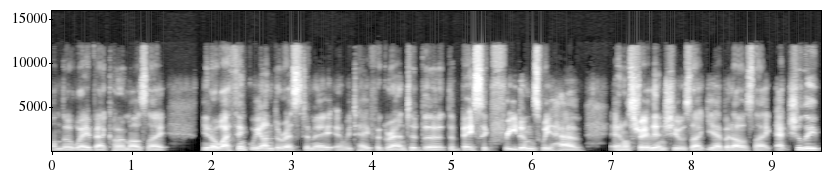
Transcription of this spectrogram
on the way back home, I was like, "You know, I think we underestimate and we take for granted the the basic freedoms we have in Australia," and she was like, "Yeah," but I was like, "Actually,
